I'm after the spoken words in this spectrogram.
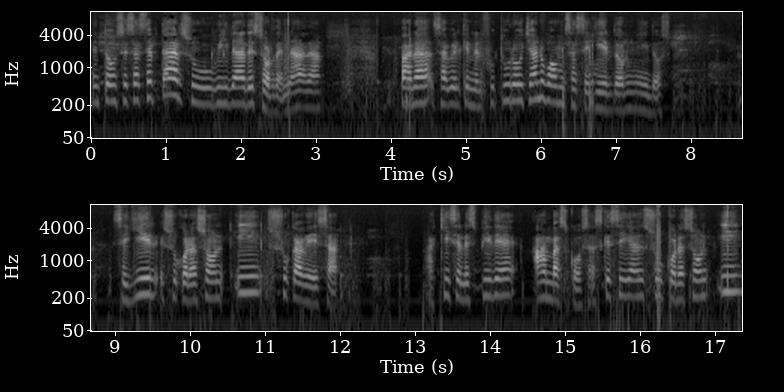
Entonces, aceptar su vida desordenada para saber que en el futuro ya no vamos a seguir dormidos. Seguir su corazón y su cabeza. Aquí se les pide ambas cosas, que sigan su corazón y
